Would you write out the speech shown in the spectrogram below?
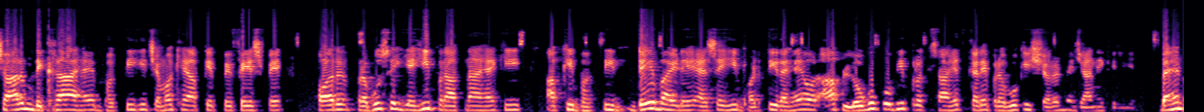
चार्म दिख रहा है भक्ति की चमक है आपके फेस पे। और प्रभु से यही प्रार्थना है कि आपकी भक्ति डे बाय डे ऐसे ही बढ़ती रहे और आप लोगों को भी प्रोत्साहित करें प्रभु की शरण में जाने के लिए। बहन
